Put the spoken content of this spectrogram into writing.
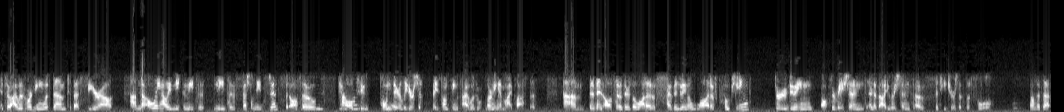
and so I was working with them to best figure out um, not only how we meet the needs of, needs of special needs students, but also how to hone their leadership based on things I was learning in my classes. Um, but then also there's a lot of, I've been doing a lot of coaching through doing observations and evaluations of the teachers at the school. I don't know if that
